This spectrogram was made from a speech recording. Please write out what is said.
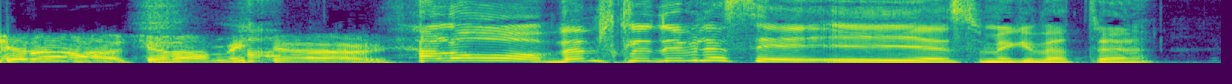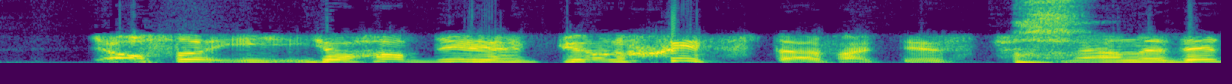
Tjena, tjena, Micke här. Hallå, vem skulle du vilja se i Så mycket bättre? Ja, så, jag hade ju Björn Skifs där faktiskt, men eh, det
